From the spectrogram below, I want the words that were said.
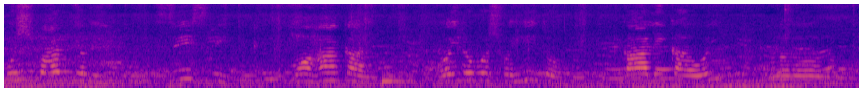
পুষ্পাঞ্জলি শ্রী শ্রী মহাকাল ভৈরব সহিত কালিকা ওই নমো নমঃ।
